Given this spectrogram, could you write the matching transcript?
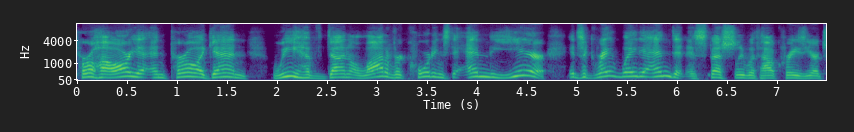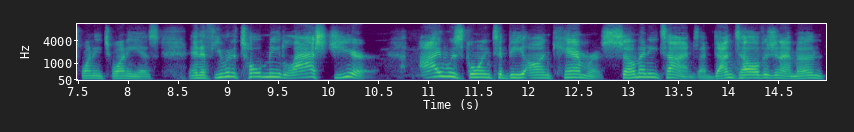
Pearl, how are you? And Pearl, again, we have done a lot of recordings to end the year. It's a great way to end it, especially with how crazy our 2020 is. And if you would have told me last year, I was going to be on camera so many times. I've done television. I'm own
